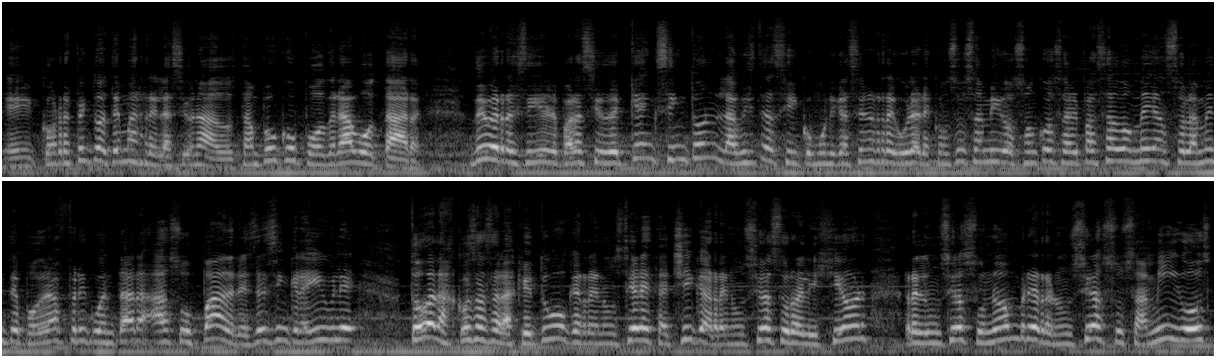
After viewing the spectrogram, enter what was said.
eh, con, respecto a temas relacionados. Tampoco podrá votar. Debe residir en el Palacio de Kensington. Las visitas y comunicaciones regulares con sus amigos son cosas del pasado. Meghan solamente podrá frecuentar a sus padres. Es increíble todas las cosas a las que tuvo que renunciar esta chica. Renunció a su religión, renunció a su nombre, renunció a sus amigos.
